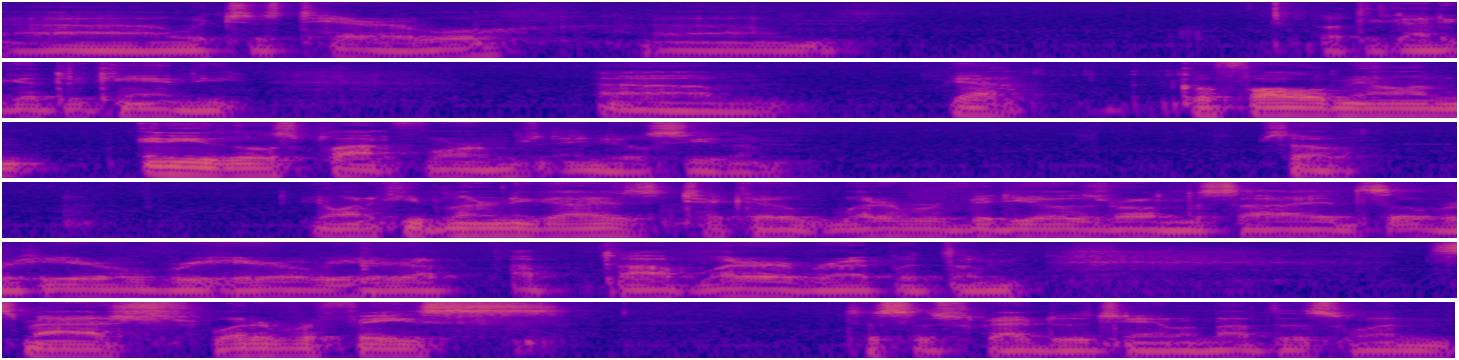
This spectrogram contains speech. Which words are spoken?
uh, which is terrible, um, but they got to get their candy. Um, yeah, go follow me on any of those platforms and you'll see them. So, you want to keep learning, guys, check out whatever videos are on the sides over here, over here, over here, up, up top, wherever I put them. Smash whatever face to subscribe to the channel, not this one.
